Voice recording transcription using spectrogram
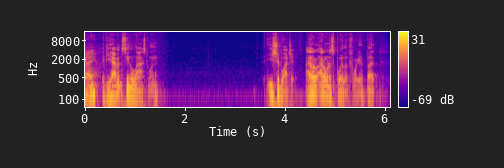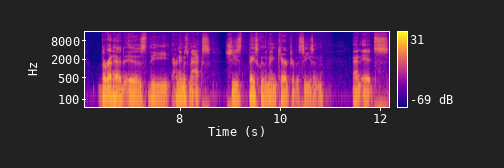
Okay, If you haven't seen the last one, you should watch it. I don't, I don't want to spoil it for you, but the redhead is the her name is Max. She's basically the main character of the season, and it's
